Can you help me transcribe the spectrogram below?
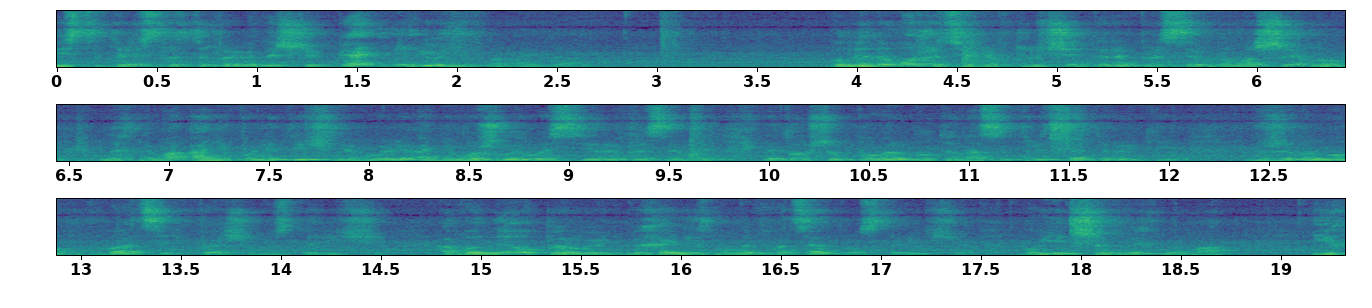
200-300, це приведе ще 5 мільйонів на Майдан. Вони не можуть сьогодні включити репресивну машину, в них немає ані політичної волі, ані можливості репресивної для того, щоб повернути нас у 30-ті роки. Ми живемо в 21 сторіччі, а вони оперують механізмами 20-го сторіччя, бо інших в них нема. Їх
